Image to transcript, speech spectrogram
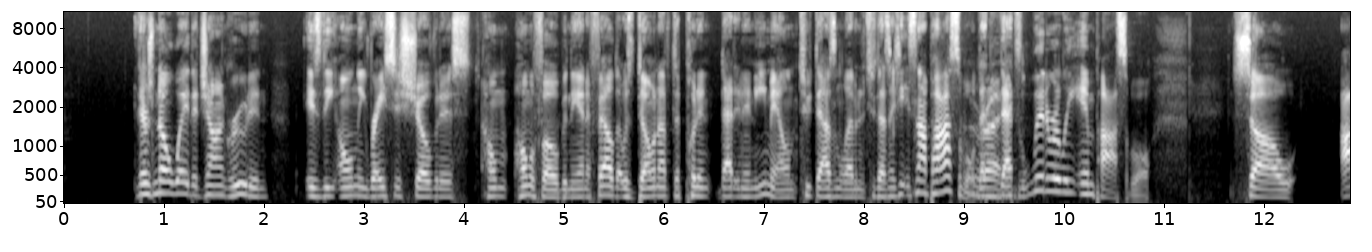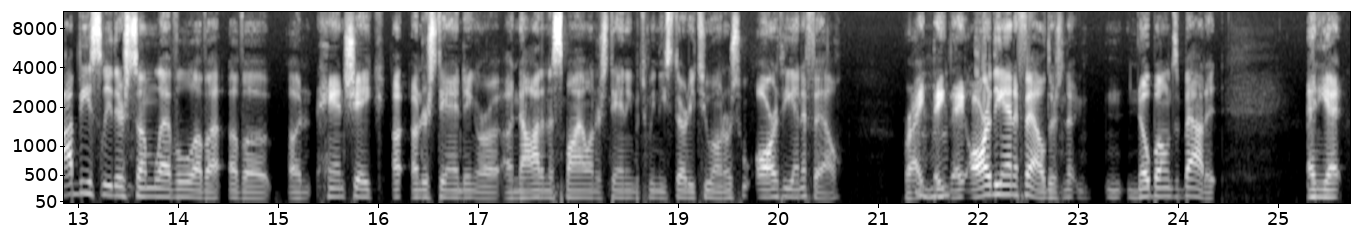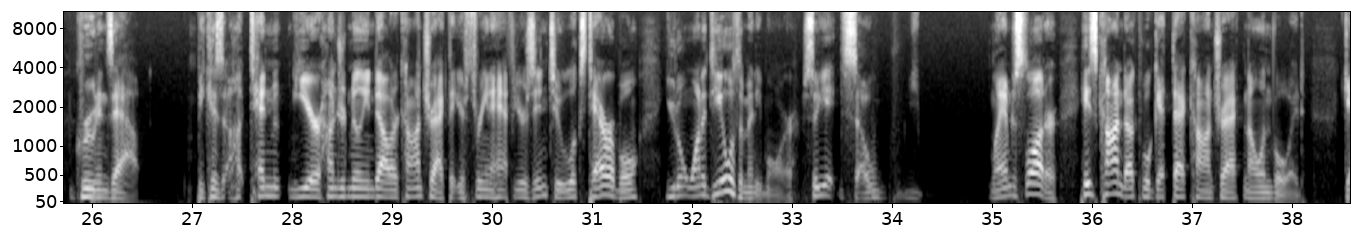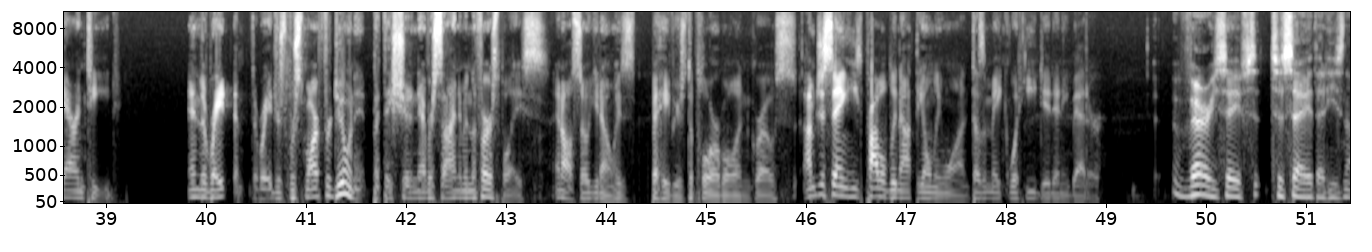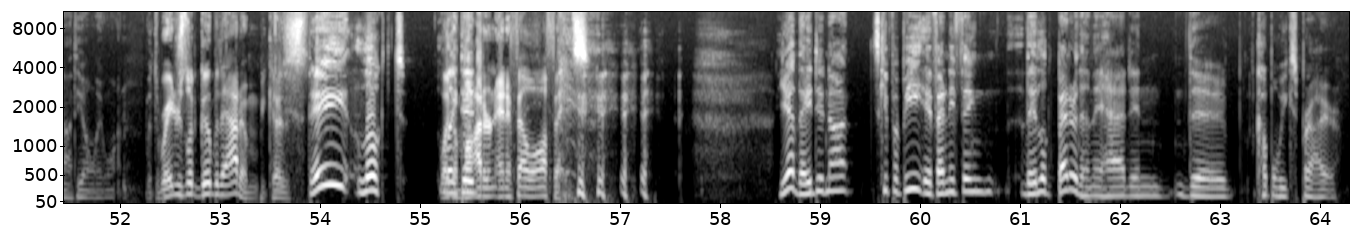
there's no way that John Gruden is the only racist, chauvinist, hom- homophobe in the NFL that was dumb enough to put in, that in an email in 2011 and 2018. It's not possible. That, Right. That's literally impossible. So obviously, there's some level of a of a, a handshake uh, understanding or a, a nod and a smile understanding between these 32 owners who are the NFL. Right? They they are the NFL. There's no no bones about it. And yet Gruden's out because a 10 year, $100 million contract that you're three and a half years into looks terrible. You don't want to deal with him anymore. So, yeah, so you, lamb to slaughter. His conduct will get that contract null and void, guaranteed. And the Ra- the Raiders were smart for doing it, but they should have never signed him in the first place. And also, you know, his behavior is deplorable and gross. I'm just saying he's probably not the only one. Doesn't make what he did any better. Very safe to say that he's not the only one. But the Raiders look good without him because They looked like, like, a modern NFL offense. yeah, they did not skip a beat. If anything, they looked better than they had in the couple weeks prior.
